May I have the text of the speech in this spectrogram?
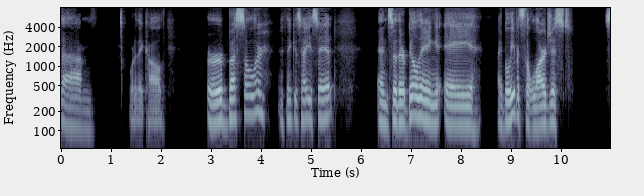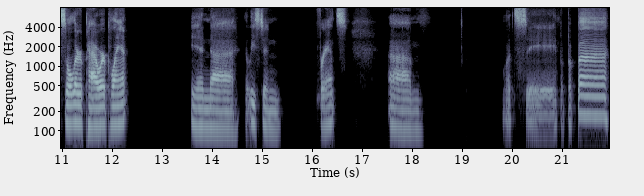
um, what are they called? Urbasolar, I think is how you say it. And so they're building a, I believe it's the largest solar power plant in uh, at least in France. Um, let's see. Ba-ba-ba.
